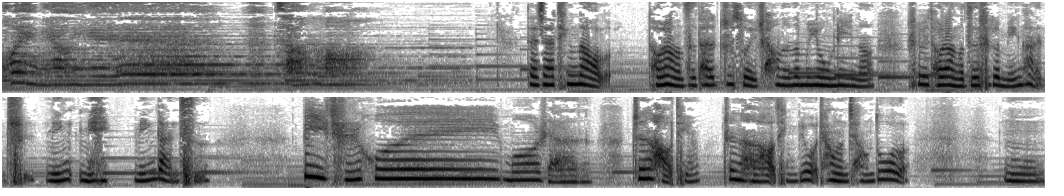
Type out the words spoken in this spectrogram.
灰娘也苍茫。大家听到了。头两个字，他之所以唱的那么用力呢，是因为头两个字是个敏感词，敏敏敏感词。碧池灰墨染，真好听，真的很好听，比我唱的强多了。嗯，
